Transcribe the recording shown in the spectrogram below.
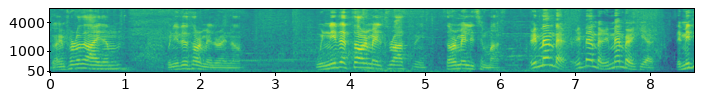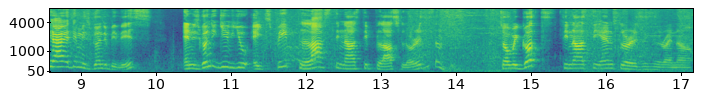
Going for the item. We need the Thornmail right now. We need the Thornmail, trust me. Thornmail is a must. Remember, remember, remember here. The mythic item is going to be this. And it's going to give you HP plus Tenacity plus slow resistances. So we got Tenacity and slow resistance right now.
